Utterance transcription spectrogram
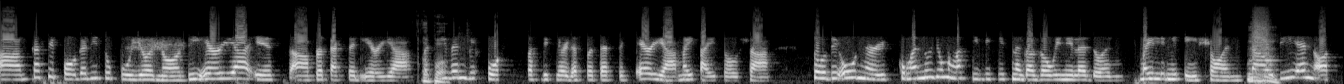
Um, kasi po ganito po yun no. The area is uh, protected area. But Opo. even before it was declared as protected area may title siya. So the owners, kung ano yung mga activities na gagawin nila doon, may limitation. Now, DNR,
